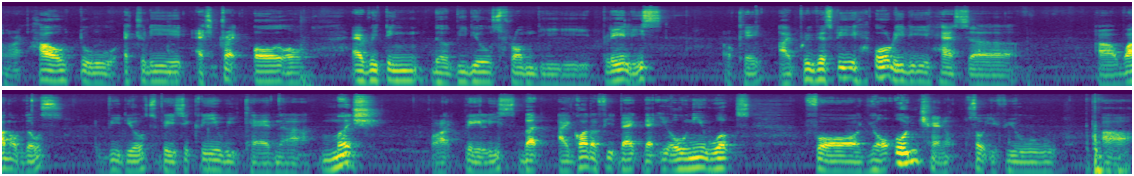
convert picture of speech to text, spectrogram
all right, how to actually extract all of everything, the videos from the playlist. Okay, I previously already has uh, uh, one of those videos. Basically, we can uh, merge, all right, playlist, but I got a feedback that it only works for your own channel. So if you uh,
